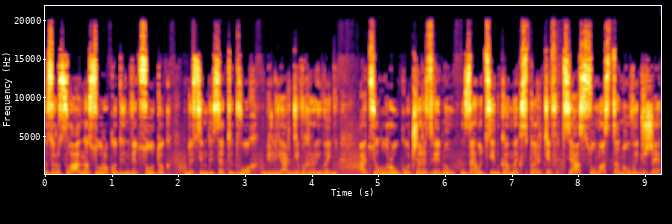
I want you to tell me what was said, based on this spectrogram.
зросла на 41% до 72 мільярдів гривень. А цього року через війну, за оцінками експертів, ця сума становить вже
